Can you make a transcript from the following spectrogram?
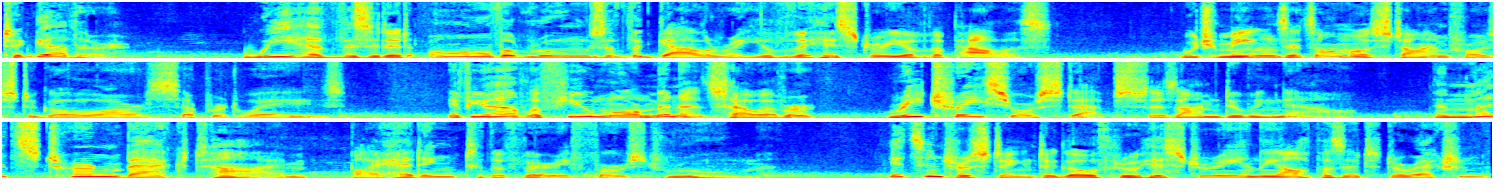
Together, we have visited all the rooms of the gallery of the history of the palace, which means it's almost time for us to go our separate ways. If you have a few more minutes, however, retrace your steps as I'm doing now, and let's turn back time by heading to the very first room. It's interesting to go through history in the opposite direction.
